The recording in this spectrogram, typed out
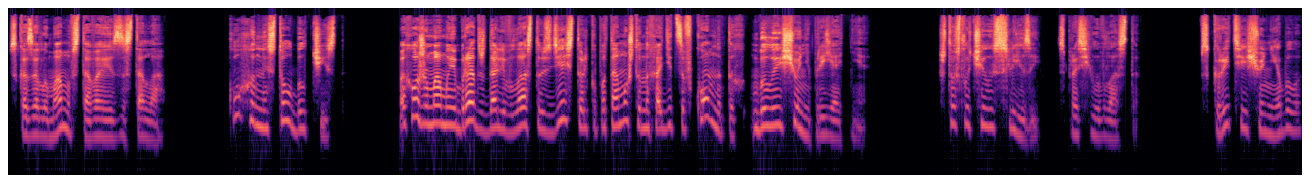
сказала мама, вставая из-за стола. Кухонный стол был чист. Похоже, мама и брат ждали Власту здесь только потому, что находиться в комнатах было еще неприятнее. «Что случилось с Лизой?» — спросила Власта. Вскрытия еще не было.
